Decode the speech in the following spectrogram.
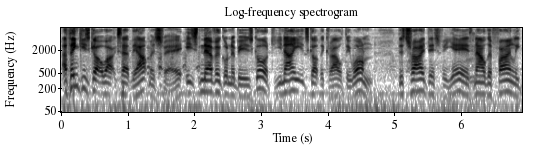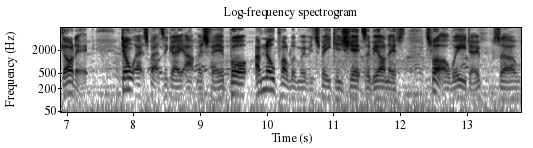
I think he's got to accept the atmosphere. It's never going to be as good. United's got the crowd they want. They've tried this for years. Now they've finally got it. Don't expect a great atmosphere, but I've no problem with him speaking shit. To be honest, it's what all we do. So,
